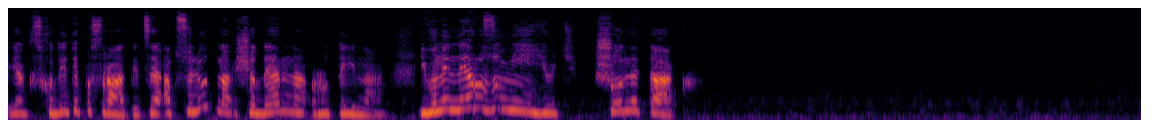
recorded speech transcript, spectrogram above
як- сходити посрати. Це абсолютно щоденна рутина. І вони не розуміють, що не так. А,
